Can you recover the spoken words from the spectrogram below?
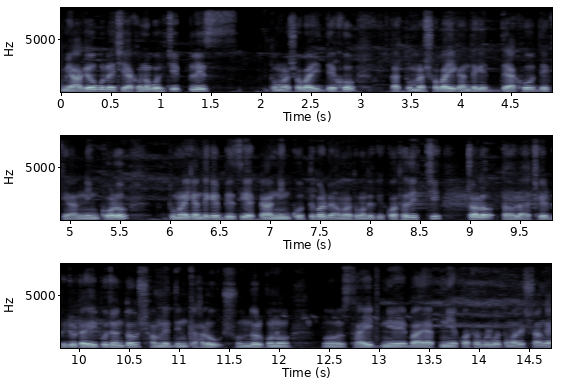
আমি আগেও বলেছি, এখনও বলছি প্লিজ তোমরা সবাই দেখো আর তোমরা সবাই এখান থেকে দেখো, দেখে আর্নিং করো। তোমরা এখান থেকে বেশি একটা আর্নিং করতে পারবে, আমরা তোমাদেরকে কথা দিচ্ছি। চলো তাহলে আজকের ভিডিওটা এই পর্যন্ত। সামনের দিনকে আরও সুন্দর কোনো সাইট নিয়ে বা অ্যাপ নিয়ে কথা বলব তোমাদের সঙ্গে।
